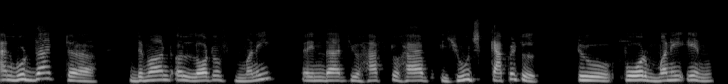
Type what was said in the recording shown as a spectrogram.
And would that uh, demand a lot of money in that you have to have huge capital to pour money in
